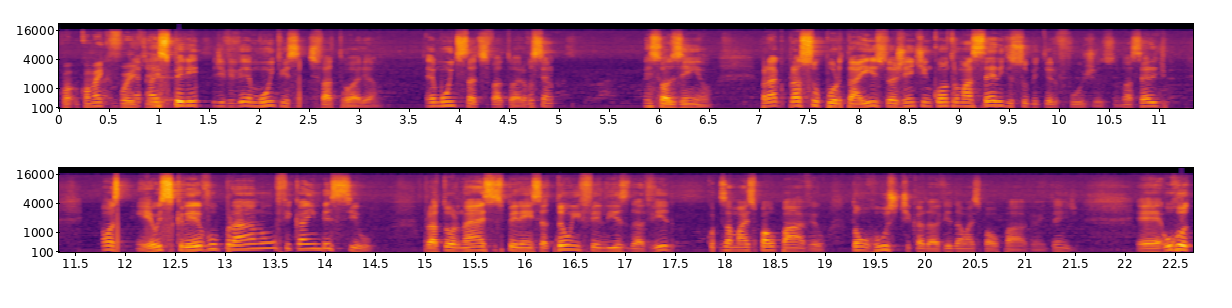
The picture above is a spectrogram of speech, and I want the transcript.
Como é que foi que... A experiência de viver é muito insatisfatória. É muito satisfatória. Você não é sozinho. Para suportar isso, a gente encontra uma série de subterfúgios, uma série de então, assim, eu escrevo para não ficar imbecil, para tornar essa experiência tão infeliz da vida coisa mais palpável, tão rústica da vida mais palpável, entende? É, o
